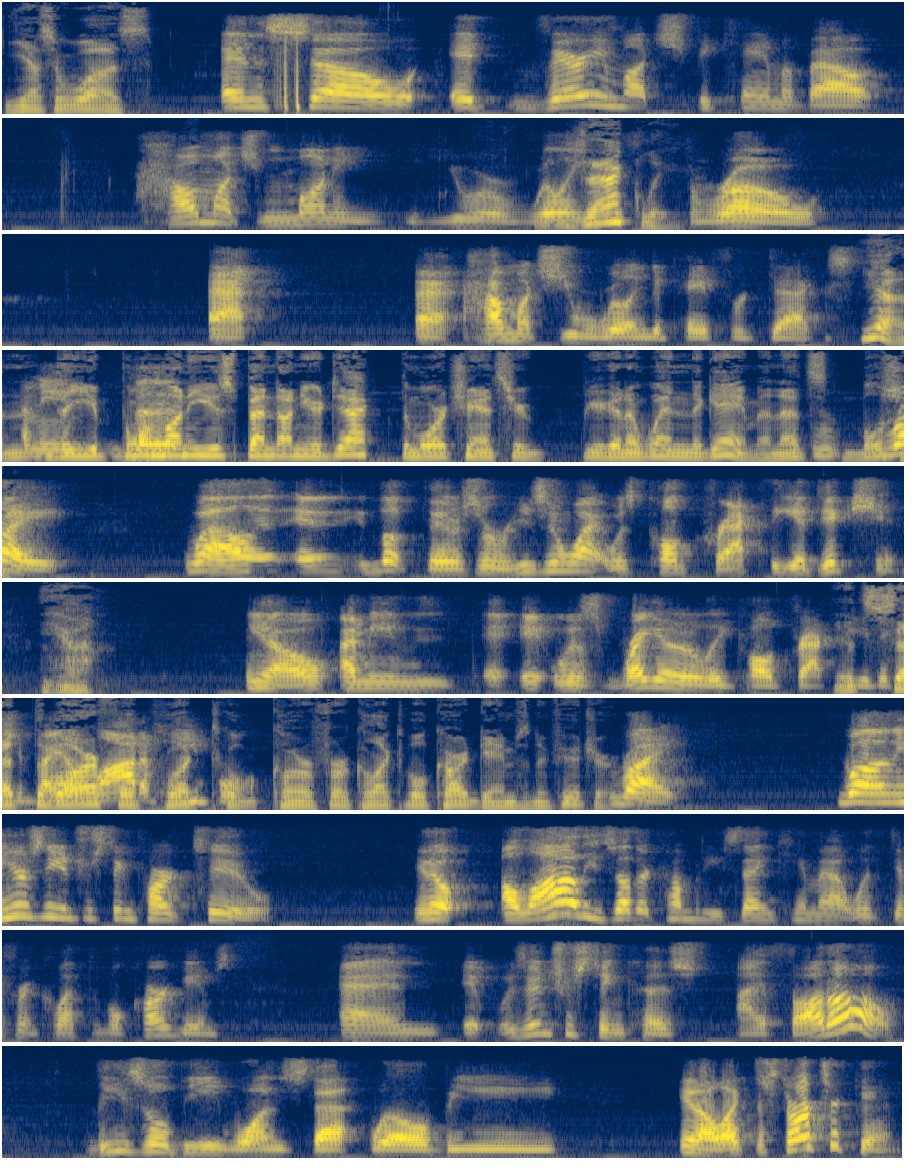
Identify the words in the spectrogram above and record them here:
Yes, it was. And so it very much became about how much money you were willing Exactly. to throw at how much you were willing to pay for decks. Yeah, and I mean, the more the- money you spend on your deck, the more chance you're you're going to win the game, and that's bullshit. Right. Well, and, and look, there's a reason why it was called Crack the Addiction. Yeah, You know, I mean, it, it was regularly called Crack the it Addiction set the by bar a lot for of people. for collectible card games in the future. Right. Well, and here's the interesting part too. You know, a lot of these other companies then came out with different collectible card games, and it was interesting because I thought, oh, these will be ones that will be, you know, like the Star Trek game.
